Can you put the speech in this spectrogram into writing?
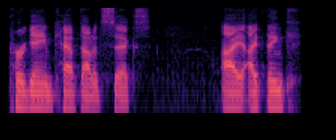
per game capped out at six. I I think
